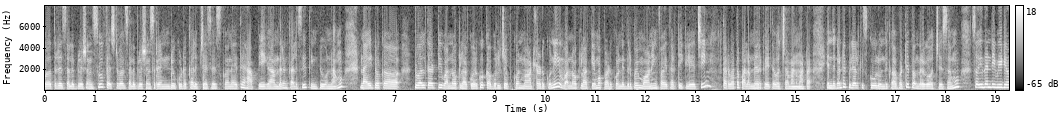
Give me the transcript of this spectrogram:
బర్త్డే సెలబ్రేషన్స్ ఫెస్టివల్ సెలబ్రేషన్స్ రెండు కూడా కలిపి చేసేసుకొని అయితే హ్యాపీగా అందరం కలిసి తింటూ ఉన్నాము. నైట్ ఒక ట్వెల్వ్ థర్టీ వన్ ఓ క్లాక్ వరకు కబుర్లు చెప్పుకొని మాట్లాడుకుని వన్ ఓ క్లాక్ ఏమో పడుకొని నిద్రపోయి మార్నింగ్ ఫైవ్ థర్టీకి లేచి తర్వాత పలంనేరుకు అయితే వచ్చామన్నమాట. ఎందుకంటే పిల్లలకి స్కూల్ ఉంది కాబట్టి తొందరగా వచ్చేసాము. సో ఇదండి వీడియో.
